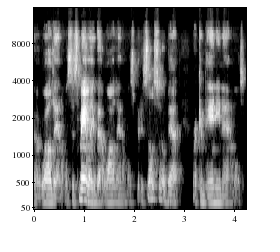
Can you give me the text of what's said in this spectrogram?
uh, wild animals. It's mainly about wild animals, but it's also about our companion animals.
